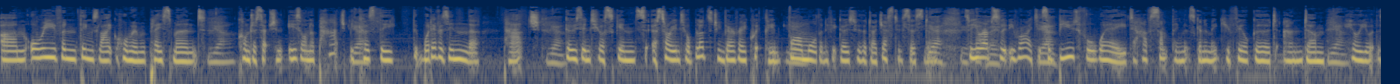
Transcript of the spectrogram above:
Um, or even things like hormone replacement, Yeah. contraception is on a patch because Yes. the, the whatever's in the patch Yeah. goes into your skin, uh, sorry, into your bloodstream very, very quickly, far Yeah. more than if it goes through the digestive system. Yes, So you're absolutely right. It's a beautiful way to have something that's going to make you feel good and um, Yeah. heal you at the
